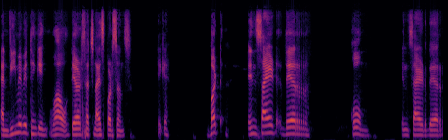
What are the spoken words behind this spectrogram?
and we may be thinking wow they are such nice person ठीक है but inside their home inside their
